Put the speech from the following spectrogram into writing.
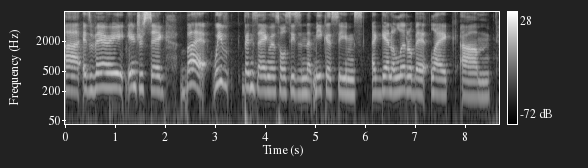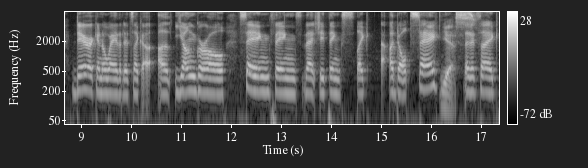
uh, it's very interesting. But we've been saying this whole season that Mika seems again a little bit like um, Derek in a way that it's like a, a young girl saying things that she thinks like adults say. yes. That it's like,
